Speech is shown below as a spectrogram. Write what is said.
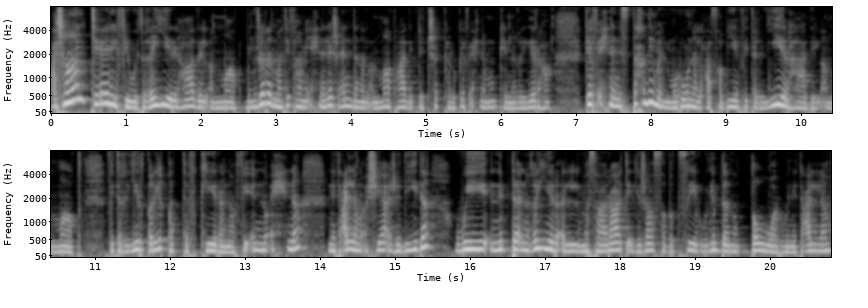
عشان تعرفي وتغيري هذه الأنماط بمجرد ما تفهمي إحنا ليش عندنا الأنماط هذه بتتشكل وكيف إحنا ممكن نغيرها كيف إحنا نستخدم المرونة العصبية في تغيير هذه الأنماط في تغيير طريقة تفكيرنا في إنه إحنا نتعلم أشياء جديدة ونبدأ نغير المسارات اللي جالسة بتصير ونبدأ نتطور ونتعلم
